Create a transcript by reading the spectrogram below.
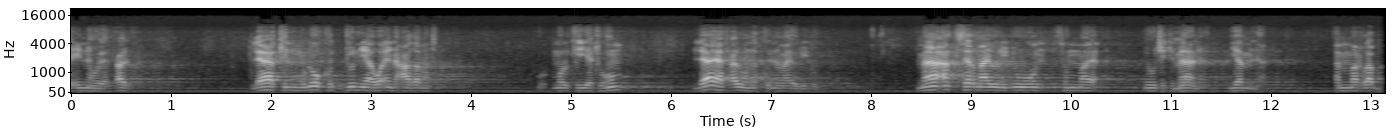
فإنه يفعله. لكن ملوك الدنيا وإن عظمت ملكيتهم لا يفعلون كل ما يريدون ما أكثر ما يريدون ثم يوجد مانع يمنع. أما الرب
